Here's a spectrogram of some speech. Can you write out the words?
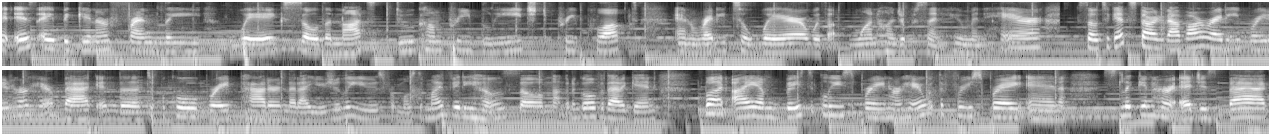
It is a beginner friendly wig so the knots do come pre-bleached pre-plucked and ready to wear with 100% human hair. So to get started, I've already braided her hair back in the typical braid pattern that I usually use for most of my videos. So I'm not gonna go over that again, but I am basically spraying her hair with the freeze spray and slicking her edges back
